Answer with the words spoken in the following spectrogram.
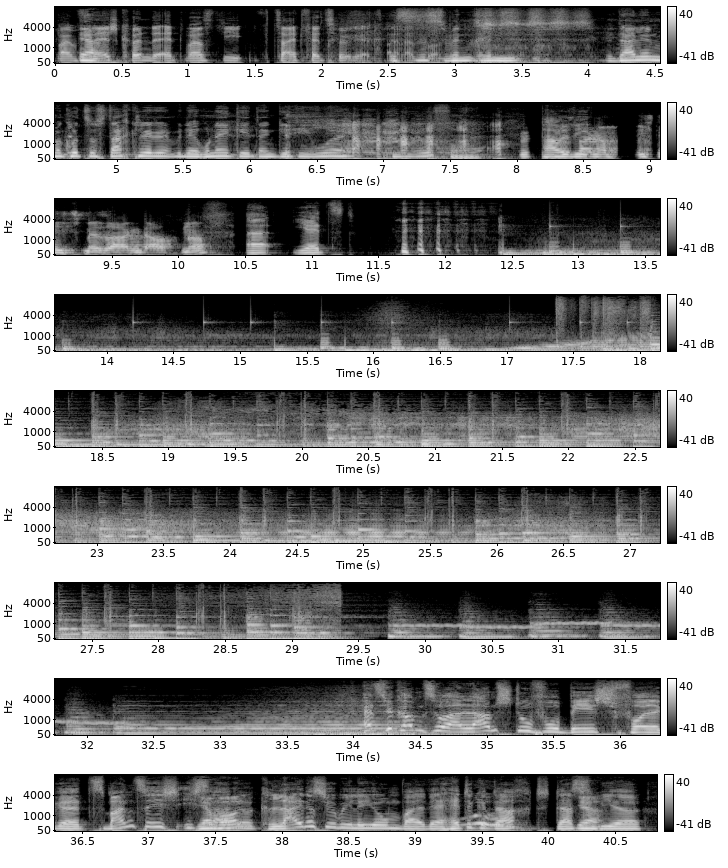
beim Ja. Flash könnte etwas die Zeit verzögert sein. Es Also, ist, wenn, wenn Daniel mal kurz aufs Dach klettert und wieder runtergeht, dann geht die Uhr, geht die Uhr voll. Ich wie- sagen, ob ich nichts mehr sagen darf, ne? Äh, jetzt. willkommen zur Alarmstufe Beige Folge 20. Ich Jawohl. sage kleines Jubiläum, weil wer hätte gedacht, dass Ja. wir,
